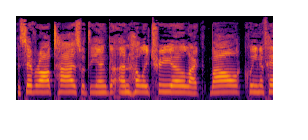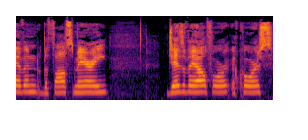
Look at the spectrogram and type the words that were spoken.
and sever all ties with the un- unholy trio like Baal, Queen of Heaven, the false Mary, Jezebel, for of course,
